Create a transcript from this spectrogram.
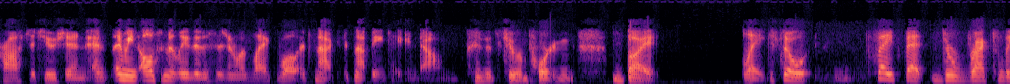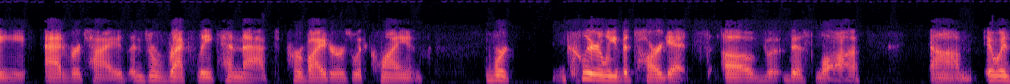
prostitution and i mean ultimately the decision was like well it's not it's not being taken down because it's too important but like so sites that directly advertise and directly connect providers with clients were clearly the targets of this law. Um, it was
